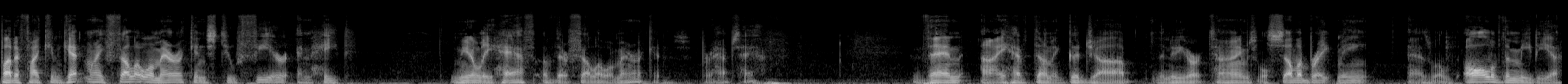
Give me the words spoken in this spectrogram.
But if I can get my fellow Americans to fear and hate nearly half of their fellow Americans, perhaps half, then I have done a good job. The New York Times will celebrate me, as will all of the media,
